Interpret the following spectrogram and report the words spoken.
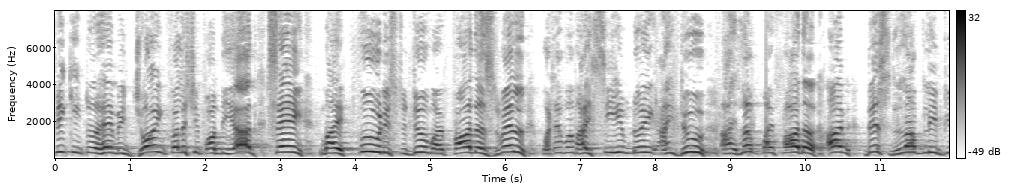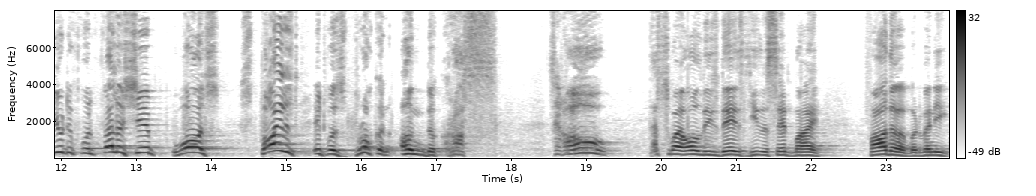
speaking to him, enjoying fellowship on the earth, saying, My food is to do my Father's will. Whatever I see him doing, I do. I love my Father. I'm this lovely, beautiful fellowship was spoiled. It was broken on the cross. Said, Oh, that's why all these days Jesus said, My Father, but when he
